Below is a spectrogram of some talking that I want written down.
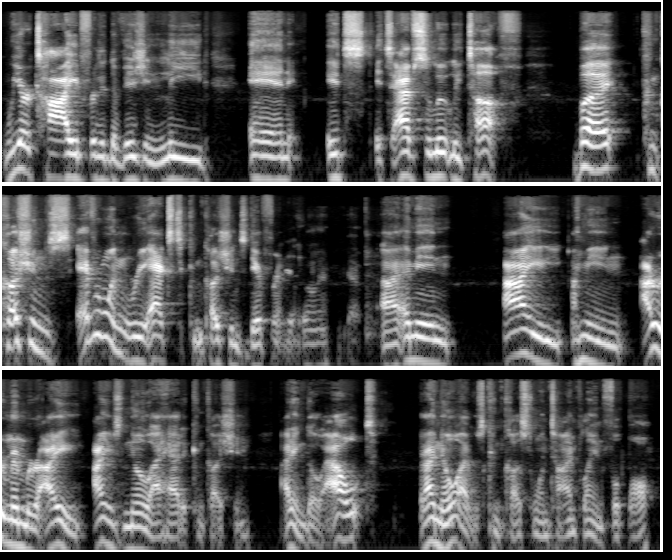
We are tied for the division lead and it's it's absolutely tough. But concussions, everyone reacts to concussions differently. Uh, I mean, I I mean, I remember I I just know I had a concussion. I didn't go out, but I know I was concussed one time playing football.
